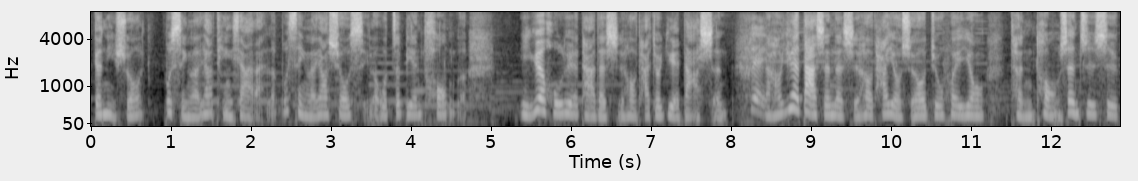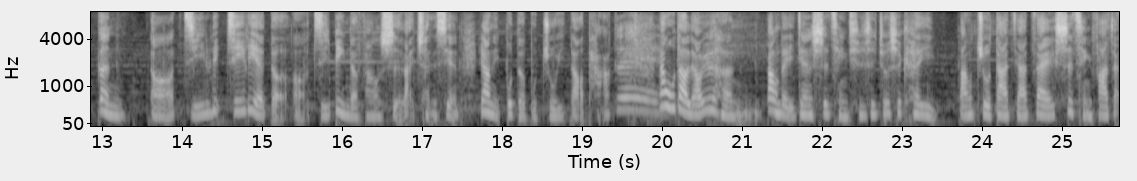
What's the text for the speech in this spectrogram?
跟你说不行了，要停下来了，不行了，要休息了，我这边痛了。你越忽略它的时候，它就越大声。对，然后越大声的时候，它有时候就会用疼痛，甚至是更呃激烈激烈的呃疾病的方式来呈现，让你不得不注意到它。对，那舞蹈疗愈很棒的一件事情，其实就是可以帮助大家在事情发展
